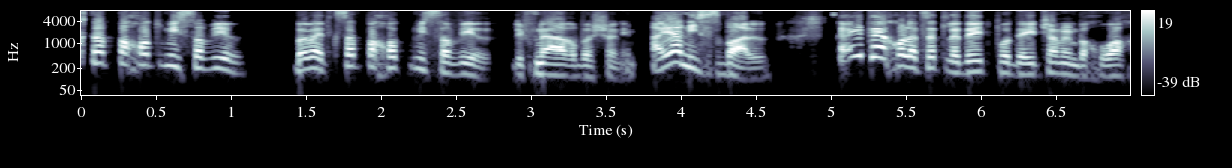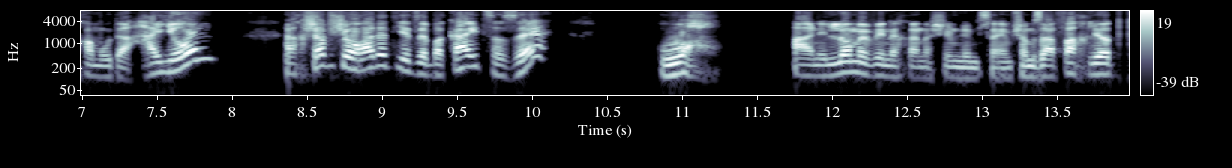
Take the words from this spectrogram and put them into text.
קצת פחות מסביר. באמת, קצת פחות מסביר לפני ארבע שנים. היה נסבל. היית יכול לצאת לדייט פה דייט שם עם בחורה חמודה. היום, עכשיו שהורדתי את זה בקיץ הזה, וואו, אני לא מבין איך אנשים נמצאים שם. זה הפך להיות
